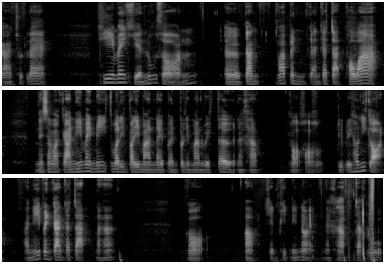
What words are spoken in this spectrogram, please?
การชุดแรก ที่ไม่เขียนลูกศรเอ่อการว่าเป็นการกระจัดเพราะว่าในสมการนี้ไม่ไม่มีตัวปริมาณใดเป็นปริมาณเวกเตอร์นะครับก็ขอหยุดไว้เท่านี้ก่อน อันนี้เป็นการกระจัดนะฮะก็อ่าเขียนผิดนิดหน่อยนะครับ จากรูป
